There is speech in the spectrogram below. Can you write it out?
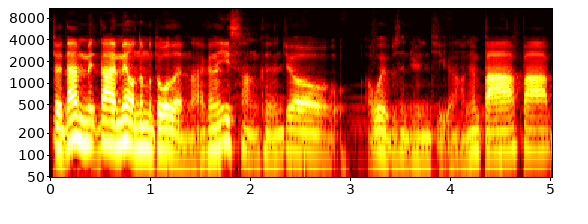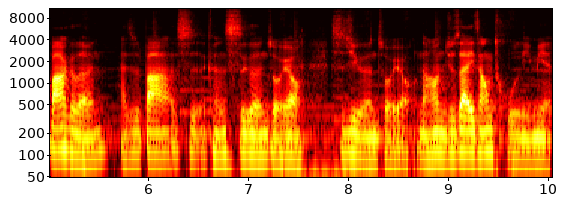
对，但没当然没有那么多人了，可能一场可能就。我也不是很确定几个人，好像八八八个人，还是八十，可能十个人左右，十几个人左右。然后你就在一张图里面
